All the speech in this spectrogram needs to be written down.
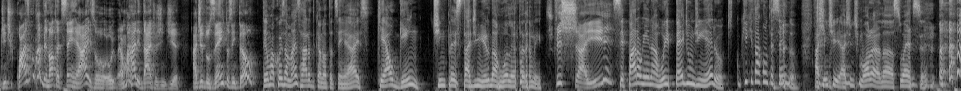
a gente quase nunca vê nota de 100 reais, ou, ou- é uma raridade hoje em dia. A de 200, então? Tem uma coisa mais rara do que a nota de 100 reais, que é alguém te emprestar dinheiro na rua aleatoriamente. Vixe, aí... Você para alguém na rua e pede um dinheiro, que- o que que tá acontecendo? A gente, a gente mora na Suécia.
